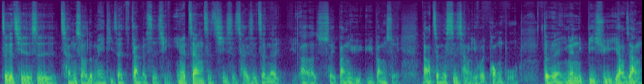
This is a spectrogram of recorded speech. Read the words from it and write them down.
这个其实是成熟的媒体在干的事情，因为这样子其实才是真的，呃，水帮鱼，鱼帮水，然后整个市场也会蓬勃，对不对？因为你必须要让，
